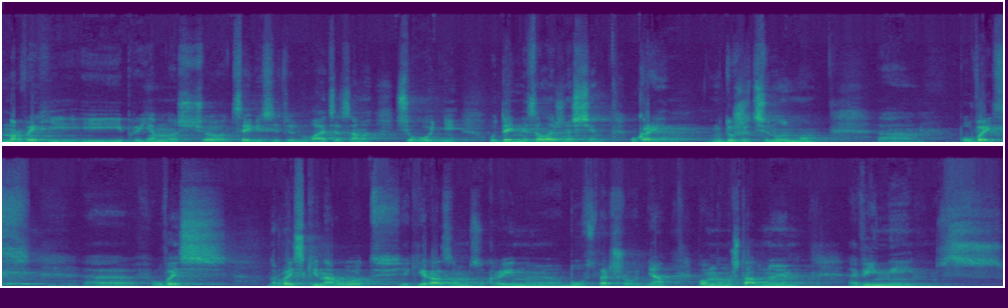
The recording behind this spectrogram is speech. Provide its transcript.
Норвегії, і приємно, що цей візит відбувається саме сьогодні, у День Незалежності України. Ми дуже цінуємо е, увесь, е, увесь норвезький народ, який разом з Україною був з першого дня повномасштабної війни, з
